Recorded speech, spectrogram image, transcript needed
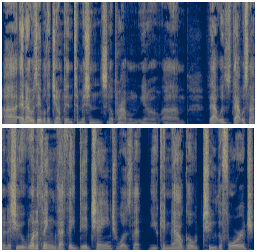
Uh, and I was able to jump into missions no problem. You know, um, that was that was not an issue. One thing that they did change was that you can now go to the forge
